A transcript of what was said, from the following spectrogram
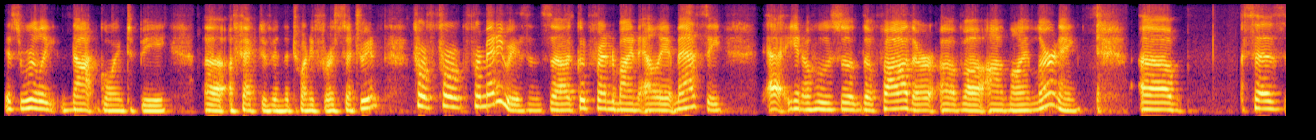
is really not going to be uh, effective in the 21st century and for, for, for many reasons. a good friend of mine, Elliott Masie, uh, you know, who's uh, the father of uh, online learning, um, says,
